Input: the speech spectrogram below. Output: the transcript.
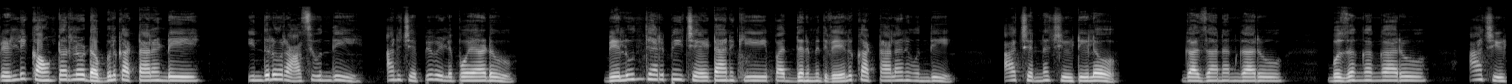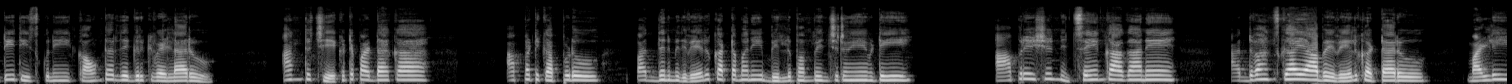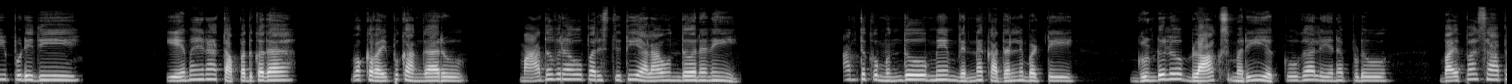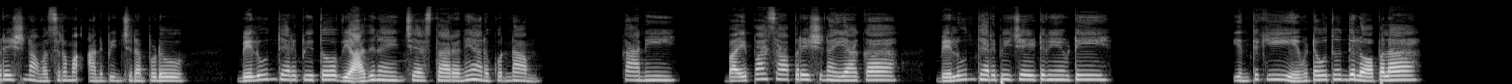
వెళ్ళి కౌంటర్లో డబ్బులు కట్టాలండి. ఇందులో రాసి ఉంది అని చెప్పి వెళ్ళిపోయాడు. బెలూన్ థెరపీ చేయటానికి పద్దెనిమిది వేలు కట్టాలని ఉంది ఆ చిన్న చీటీలో. గజానన్ గారు భుజంగం గారు ఆ చీటీ తీసుకుని కౌంటర్ దగ్గరికి వెళ్ళారు. అంత చీకటి పడ్డాక అప్పటికప్పుడు పద్దెనిమిది వేలు కట్టమని బిల్లు పంపించడం ఏమిటి? ఆపరేషన్ నిశ్చయం కాగానే అడ్వాన్స్గా యాభై వేలు కట్టారు. మళ్ళీ ఇప్పుడిది? ఏమైనా తప్పదు కదా. ఒకవైపు కంగారు. మాధవరావు పరిస్థితి ఎలా ఉందోనని. అంతకు ముందు మేం విన్న కథల్ని బట్టి గుండెలో బ్లాక్స్ మరీ ఎక్కువగా లేనప్పుడు బైపాస్ ఆపరేషన్ అవసరం అనిపించినప్పుడు బెలూన్ థెరపీతో వ్యాధి నయం చేస్తారని అనుకున్నాం. కానీ బైపాస్ ఆపరేషన్ అయ్యాక బెలూన్ థెరపీ చేయటం ఏమిటి? ఇంతకీ ఏమిటవుతుంది లోపల?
